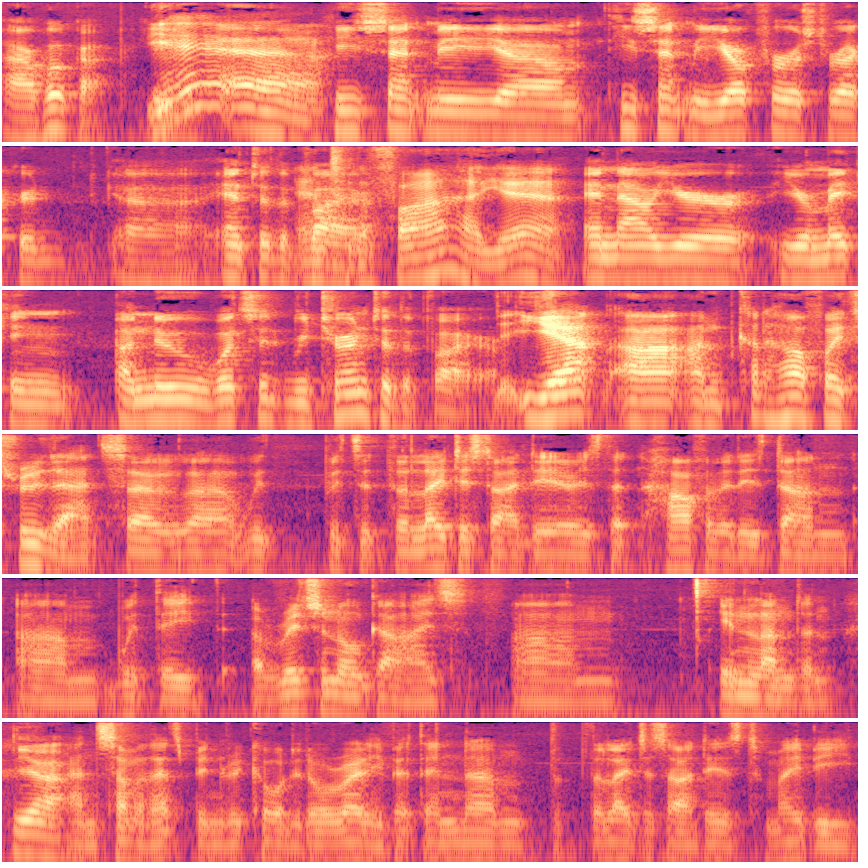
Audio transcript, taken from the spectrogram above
our hookup. Yeah. He sent me um, he sent me your first record, uh, Enter the Into Fire. the fire, yeah. and now you're you're making a new what's it? Return to the Fire. Yeah, uh, I'm kind of halfway through that. So uh, with with the, the latest idea is that half of it is done um, with the original guys um, in London, Yeah. and some of that's been recorded already. But then um, the, the latest idea is to maybe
